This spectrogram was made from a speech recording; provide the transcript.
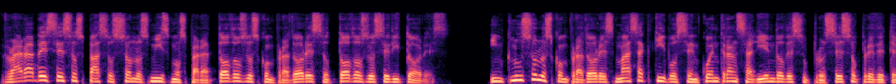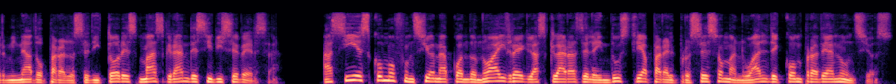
Rara vez esos pasos son los mismos para todos los compradores o todos los editores. Incluso los compradores más activos se encuentran saliendo de su proceso predeterminado para los editores más grandes y viceversa. Así es como funciona cuando no hay reglas claras de la industria para el proceso manual de compra de anuncios.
